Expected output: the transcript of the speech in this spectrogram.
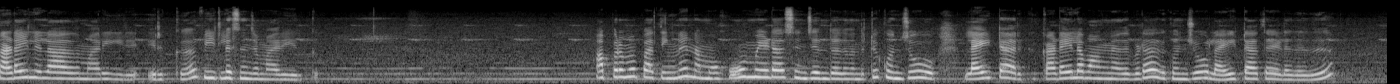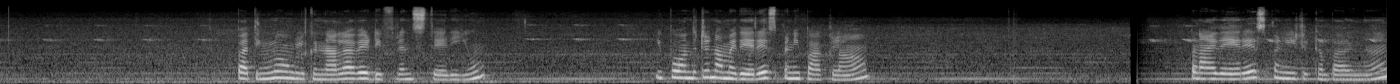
கடையில் இல்லாத மாதிரி இருக்குது வீட்டில் செஞ்ச மாதிரி இருக்குது அப்புறமா பார்த்திங்கன்னா நம்ம ஹோம்மேடாக செஞ்சுருந்தது வந்துட்டு கொஞ்சம் லைட்டாக இருக்குது கடையில் வாங்கினதை விட அது கொஞ்சம் லைட்டாக தான் எழுதுது. பார்த்திங்கன்னா உங்களுக்கு நல்லாவே டிஃப்ரென்ஸ் தெரியும். இப்போ வந்துட்டு நம்ம இதை எரேஸ் பண்ணி பார்க்கலாம். இப்போ நான் இதை எரேஸ் பண்ணிகிட்ருக்கேன் பாருங்கள்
